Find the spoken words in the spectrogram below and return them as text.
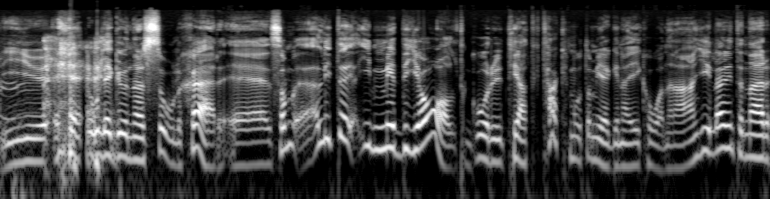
det är ju eh, Ole Gunnar Solskär eh, som lite medialt går ut till attack mot de egna ikonerna. Han gillar inte när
